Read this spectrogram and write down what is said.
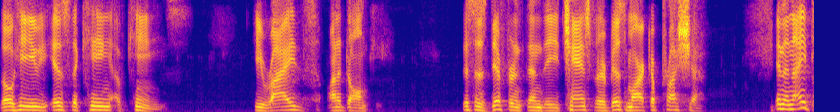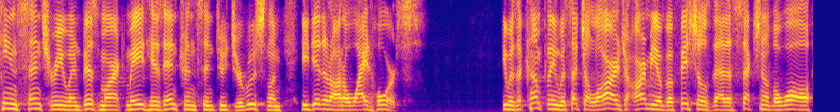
Though he is the King of Kings, he rides on a donkey. This is different than the Chancellor Bismarck of Prussia. In the 19th century, when Bismarck made his entrance into Jerusalem, he did it on a white horse. He was accompanied with such a large army of officials that a section of the wall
